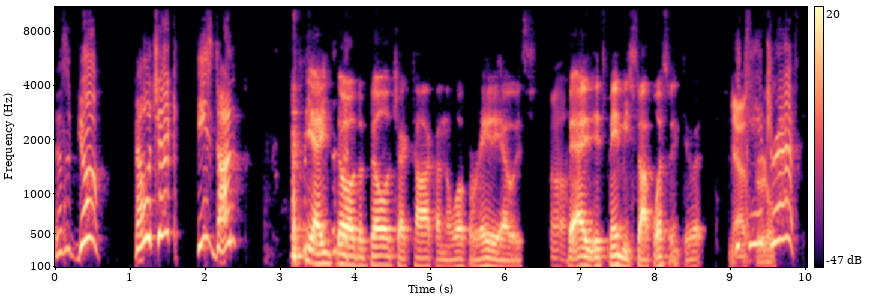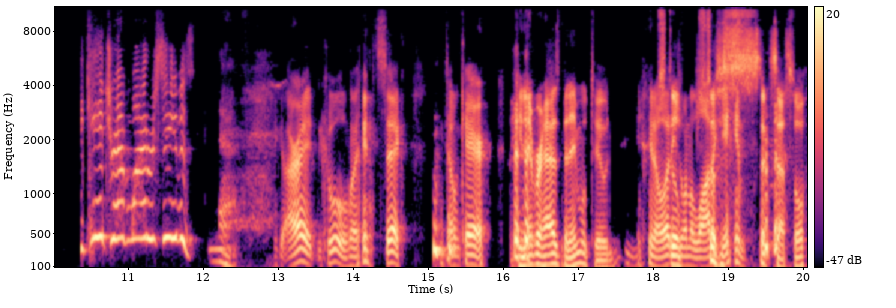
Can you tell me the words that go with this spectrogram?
Doesn't yeah, Belichick? He's done. yeah, you know, the Belichick talk on the local radio is uh, it's made me stop listening to it. Yeah, he can't brutal. draft. He can't draft wide receivers. Yeah. Like, All right, cool. It's sick. Don't care. He never has been able to. You know what? He's won a lot of games. Successful.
